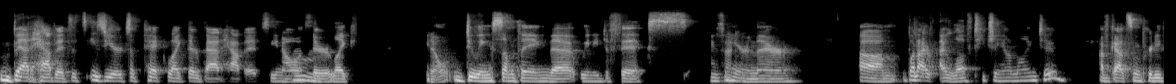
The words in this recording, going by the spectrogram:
bad habits. It's easier to pick like their bad habits, you know, mm. if hmm. they're like, you know, doing something that we need to fix exactly. here and there. Um, but I, I love teaching online too. I've got some pretty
